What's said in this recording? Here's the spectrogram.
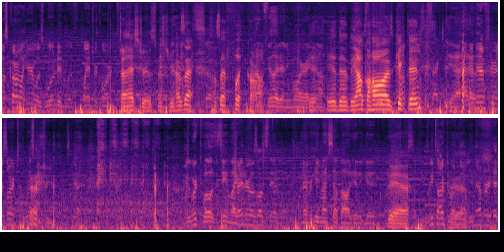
without. Plus, Carl here was wounded with plantar corn. Oh, that's true. That's true. How's that? So- How's that foot, Carl? I don't feel it anymore right Yeah, now. yeah, the the alcohol has The kicked in. affected. Yeah, I I didn't have to resort to the whiskey treatment. It was good. We worked well as a team. Like Trader was on standby. whenever he messed up, I would hit it good. Whenever Yeah. up, we talked about Yeah. that. We never hit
